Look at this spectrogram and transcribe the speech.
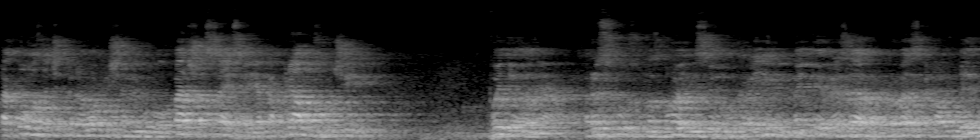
такого за 4 роки ще не було. Перша сесія, яка прямо звучить виділення ресурсу на Збройні Сили України, знайти резерви, провести аудит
